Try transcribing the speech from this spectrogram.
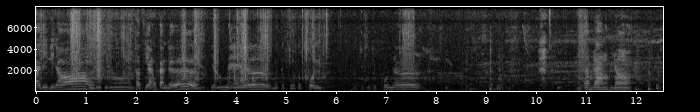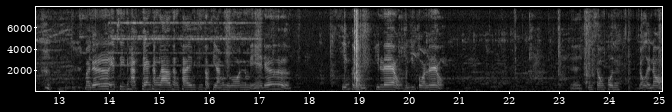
ายดีพี่น้องสวัสดีพี่น้องเขาเที่ยงกันเด้อเสียงน้ำแม่เด้อมาทุกผู้ทุกคนทุกคนทุกคนเด้อตามรังพี่น้องมาเด้อเอฟซีหักแพงทั้งลาวทั้งไทยมากินข้าวเที่ยงน้ำมีมอนน้ำเอเด้อกินคนกินแล้วคนกินก่อนแล้วเอ้ยกินสองคนสองเอ๋ยน้อง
